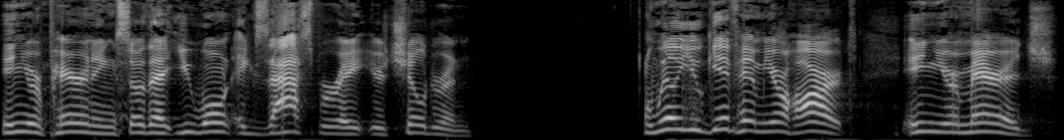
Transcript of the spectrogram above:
in your parenting so that you won't exasperate your children? Will you give him your heart in your marriage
